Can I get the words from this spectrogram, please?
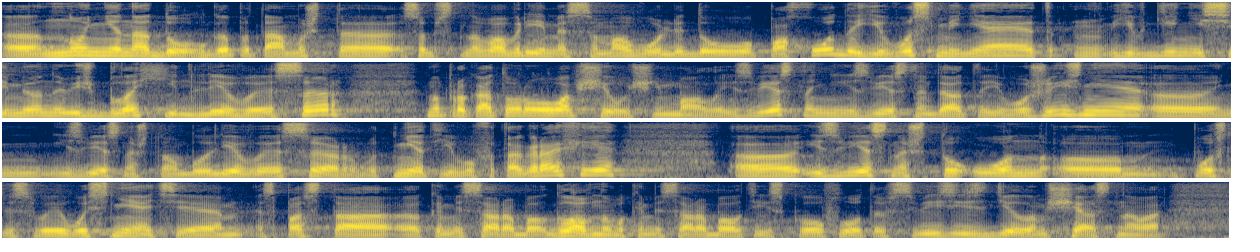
э, но ненадолго, потому что, собственно, во время самого ледового похода его сменяет Евгений Семенович Блохин, левый эсер, но про которого вообще очень мало известно, неизвестны даты его жизни, известно, что он был левый эсер, вот нет его фотографии, Э, известно, что он эм, после своего снятия с поста э, комиссара, главного комиссара Балтийского флота в связи с делом Счастного Э,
